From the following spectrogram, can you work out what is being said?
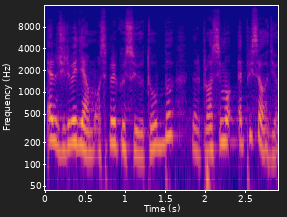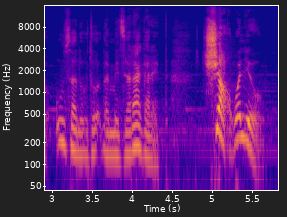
e noi ci rivediamo sempre qui su YouTube nel prossimo episodio. Un saluto da Mezzaragaret. Ciao, voglio!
